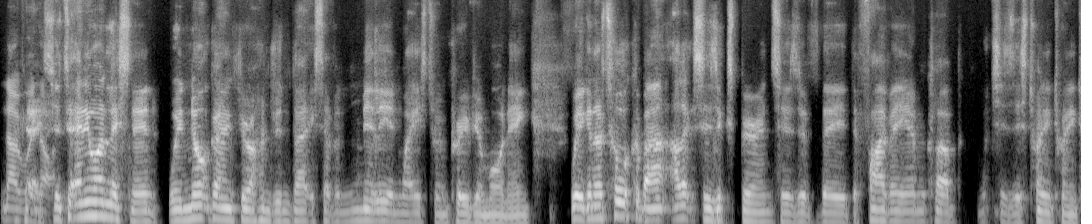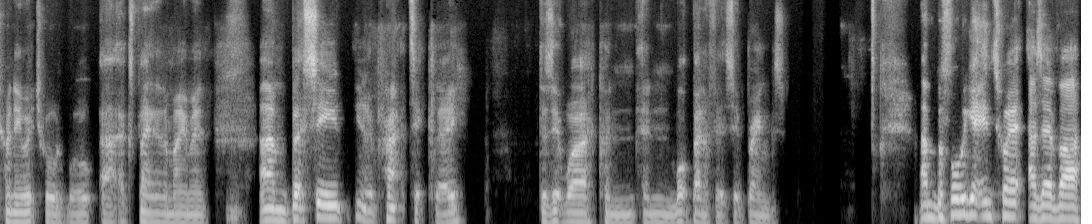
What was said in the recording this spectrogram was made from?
no, okay, we're not. So, to anyone listening, we're not going through 137 million ways to improve your morning. We're going to talk about Alex's experiences of the the 5 a.m. club, which is this 2020, which we'll, we'll uh, explain in a moment. Um, but see, you know, practically, does it work, and and what benefits it brings. Um, before we get into it, as ever,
